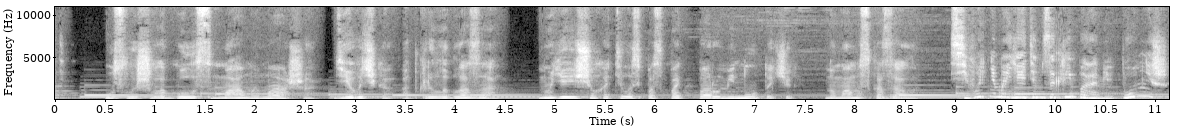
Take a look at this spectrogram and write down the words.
вставать. Услышала голос мамы Маша. Девочка открыла глаза. Но ей еще хотелось поспать пару минуточек, но мама сказала. Сегодня мы едем за грибами, помнишь?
